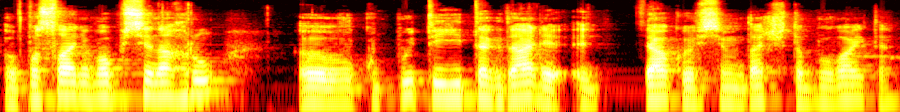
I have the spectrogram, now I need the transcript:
посилання в описі на гру, е, купуйте її і так далі. Е, Дякую всім, удачі та бувайте.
